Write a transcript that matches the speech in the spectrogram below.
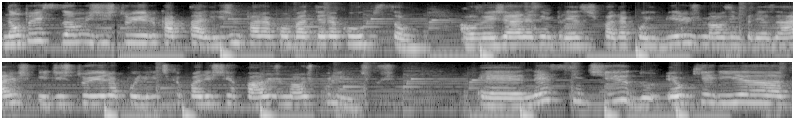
Não precisamos destruir o capitalismo para combater a corrupção, alvejar as empresas para coibir os maus empresários e destruir a política para extirpar os maus políticos. É, nesse sentido, eu queria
